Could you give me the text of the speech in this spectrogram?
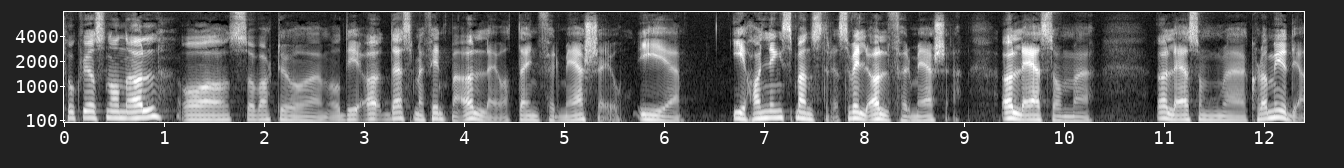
tok vi oss noen øl. Og så ble det jo um, Og de, det som er fint med øl, er jo at den formerer seg jo. I, uh, i handlingsmønsteret så vil øl formere seg. Øl er som uh, Øl er som klamydia.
